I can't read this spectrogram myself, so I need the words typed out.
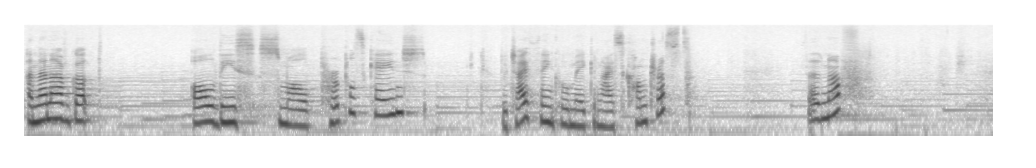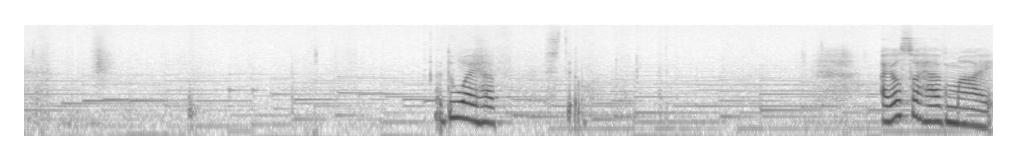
And then I've got all these small purple skeins, which I think will make a nice contrast. Is that enough? Do I have still? I also have my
